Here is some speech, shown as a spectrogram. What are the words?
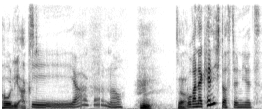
holy Axt. Ja, genau. So, Woran erkenne ich das denn jetzt?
